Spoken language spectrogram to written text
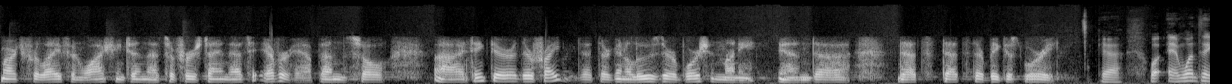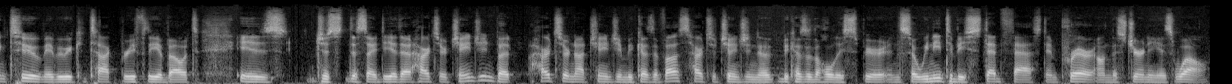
March for Life in Washington. That's the first time that's ever happened. So uh, I think they're they're frightened that they're going to lose their abortion money, and uh, that's that's their biggest worry. Yeah. Well, and one thing too, maybe we could talk briefly about is just this idea that hearts are changing, but hearts are not changing because of us. Hearts are changing because of the Holy Spirit, and so we need to be steadfast in prayer on this journey as well.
